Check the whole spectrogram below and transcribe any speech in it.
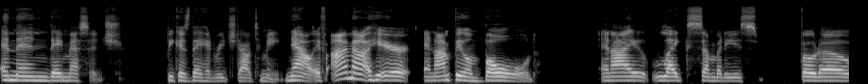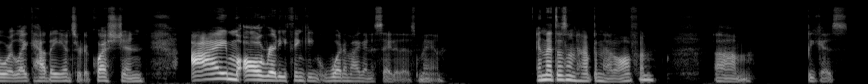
and then they message because they had reached out to me. Now, if I'm out here and I'm feeling bold and I like somebody's photo or like how they answered a question, I'm already thinking, what am I going to say to this man? And that doesn't happen that often. Um, because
